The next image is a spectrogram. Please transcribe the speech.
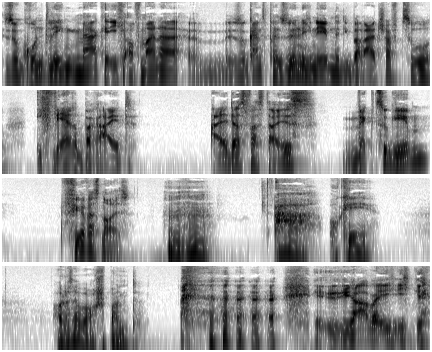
so grundlegend merke ich auf meiner äh, so ganz persönlichen Ebene die Bereitschaft zu, ich wäre bereit, all das, was da ist, wegzugeben für was Neues. Mhm. Ah, okay. Aber das ist aber auch spannend. ja, aber ich, ich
